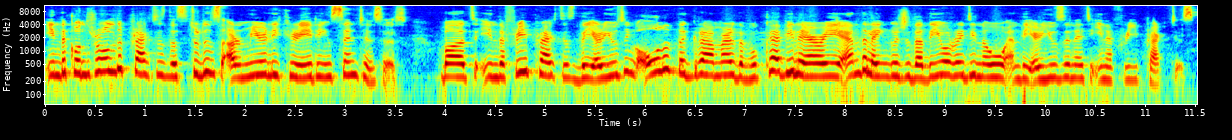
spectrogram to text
In the controlled practice, the students are merely creating sentences, but in the free practice, they are using all of the grammar, the vocabulary, and the language that they already know, and they are using it in a free practice.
